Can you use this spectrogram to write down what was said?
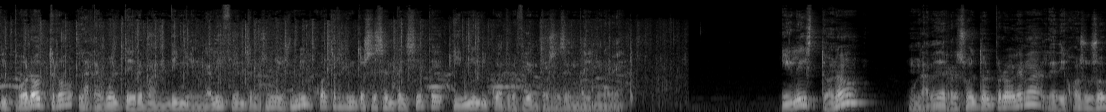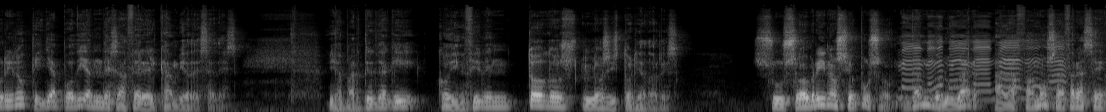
y por otro, la revuelta irmandiña en Galicia entre los años 1467 y 1469. Y listo, ¿no? Una vez resuelto el problema, le dijo a su sobrino que ya podían deshacer el cambio de sedes. Y a partir de aquí coinciden todos los historiadores. su sobrino se opuso, dando lugar a la famosa frase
